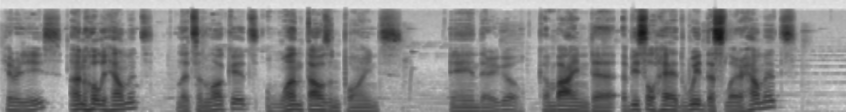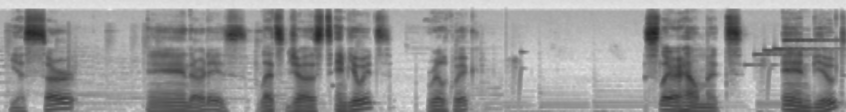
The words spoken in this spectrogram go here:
Here it is. Unholy helmet. Let's unlock it. 1000 points. And there you go. Combine the Abyssal head with the Slayer helmet. Yes, sir. And there it is. Let's just imbue it real quick. Slayer helmet imbued.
